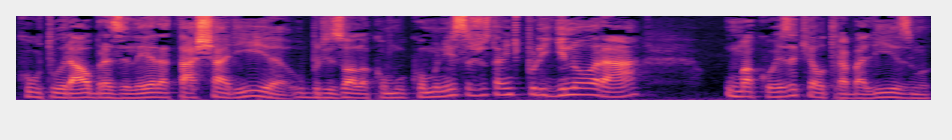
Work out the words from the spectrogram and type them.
cultural brasileira taxaria o Brizola como comunista justamente por ignorar uma coisa que é o trabalhismo,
